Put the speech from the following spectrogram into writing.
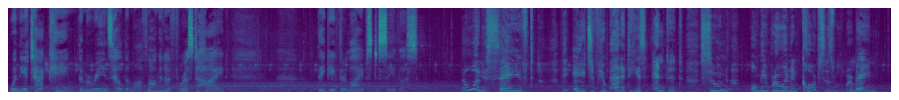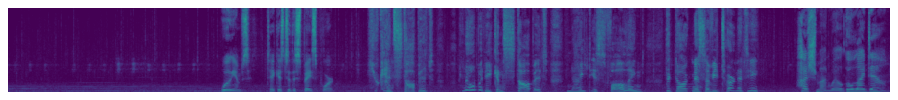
When the attack came, the Marines held them off long enough for us to hide. They gave their lives to save us. No one is saved. The age of humanity is ended. Soon, only ruin and corpses will remain. Williams, take us to the spaceport. You can't stop it. Nobody can stop it. Night is falling. The darkness of eternity. Hush, Manuel. Go lie down.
